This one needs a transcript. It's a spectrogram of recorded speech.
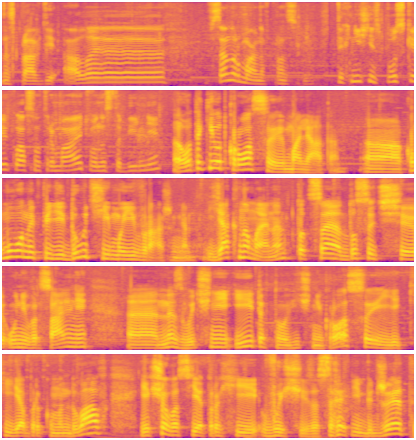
насправді. Але все нормально, в принципі. Технічні спуски класно тримають, вони стабільні. Е, Отакі от кроси малята. Е, Кому вони підійдуть і мої враження? Як на мене, то це досить універсальні, е, незвичні і технологічні кроси, які я б рекомендував. Якщо у вас є трохи вищий за середній бюджет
